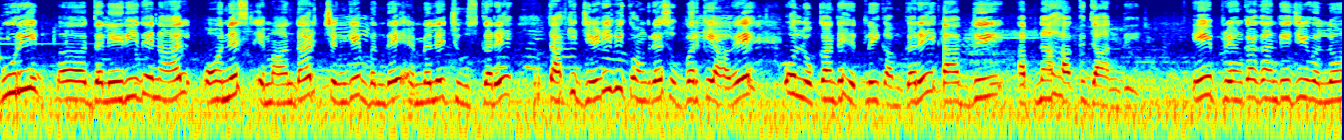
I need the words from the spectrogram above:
ਪੂਰੀ ਦਲੇਰੀ ਦੇ ਨਾਲ ਓਨੈਸਟ ਇਮਾਨਦਾਰ, ਚੰਗੇ ਬੰਦੇ ਐਮਐਲਏ ਚੂਜ਼ ਕਰੇ ਤਾਂ ਕਿ ਜਿਹੜੀ ਵੀ ਕਾਂਗਰਸ ਉੱਭਰ ਕੇ ਆਵੇ, ਉਹ ਲੋਕਾਂ ਦੇ ਹਿੱਤ ਲਈ ਕੰਮ ਕਰੇ। ਆਪਦੀ ਆਪਣਾ ਹੱਕ ਜਾਣਦੀ ਇਹ ਪ੍ਰਿਯੰਕਾ ਗਾਂਧੀ ਜੀ ਵੱਲੋਂ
